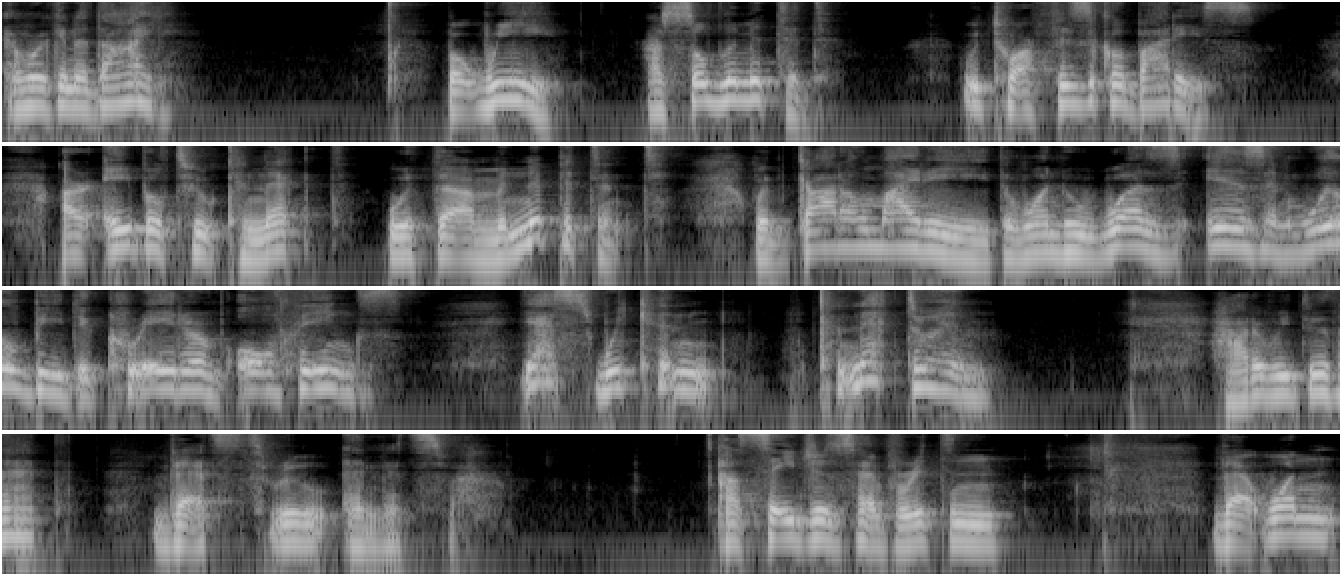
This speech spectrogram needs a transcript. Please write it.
and we're going to die. But we are so limited to our physical bodies, are able to connect with the omnipotent, with God Almighty, the one who was, is, and will be the creator of all things. Yes, we can connect to Him. How do we do that? That's through a mitzvah. Our sages have written that one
